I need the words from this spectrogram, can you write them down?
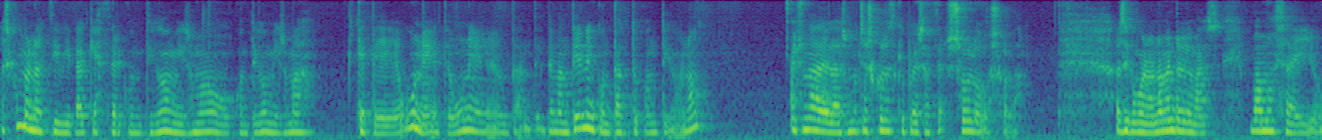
es como una actividad que hacer contigo mismo o contigo misma que te une, te une, te mantiene en contacto contigo, ¿no? Es una de las muchas cosas que puedes hacer solo o sola. Así que bueno, no me enrollo más, vamos a ello.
